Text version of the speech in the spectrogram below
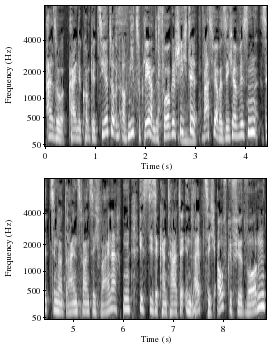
Also eine komplizierte und auch nie zu klärende Vorgeschichte. Mhm. Was wir aber sicher wissen, 1723 Weihnachten ist diese Kantate in Leipzig aufgeführt worden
